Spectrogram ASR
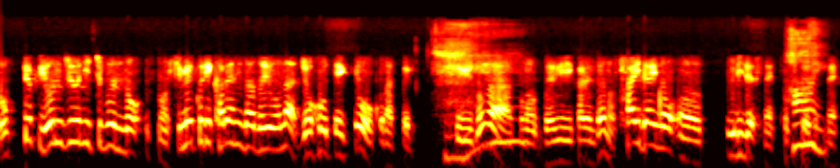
640日分のその日めくりカレンダーのような情報提供を行っている。というのが、このベビーカレンダーの最大の売りですね、特徴ですね。はい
